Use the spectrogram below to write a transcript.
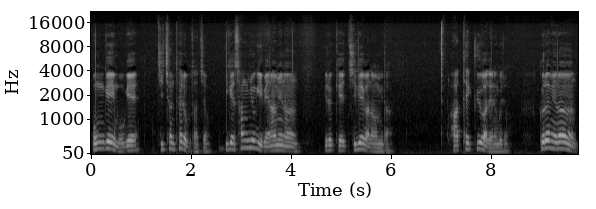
본계의 목에 지천태로 붙었죠. 이게 상륙이 변하면은 이렇게 지게가 나옵니다. 화택규가 되는 거죠. 그러면은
